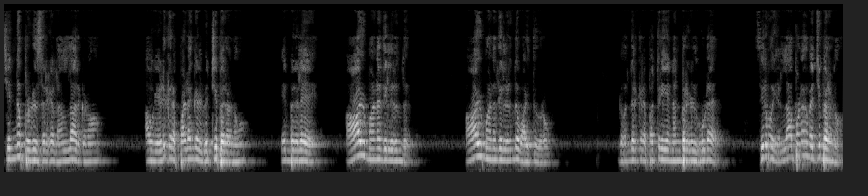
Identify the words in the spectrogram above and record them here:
சின்ன ப்ரொடியூசர்கள் நல்லா இருக்கணும். அவங்க எடுக்கிற படங்கள் வெற்றி பெறணும் என்பதிலே ஆழ் மனதிலிருந்து ஆழ் மனதிலிருந்து வாழ்த்துகிறோம். இங்கே வந்திருக்கிற பத்திரிகை நண்பர்கள் கூட சிறும எல்லா படமும் வெற்றி பெறணும்.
